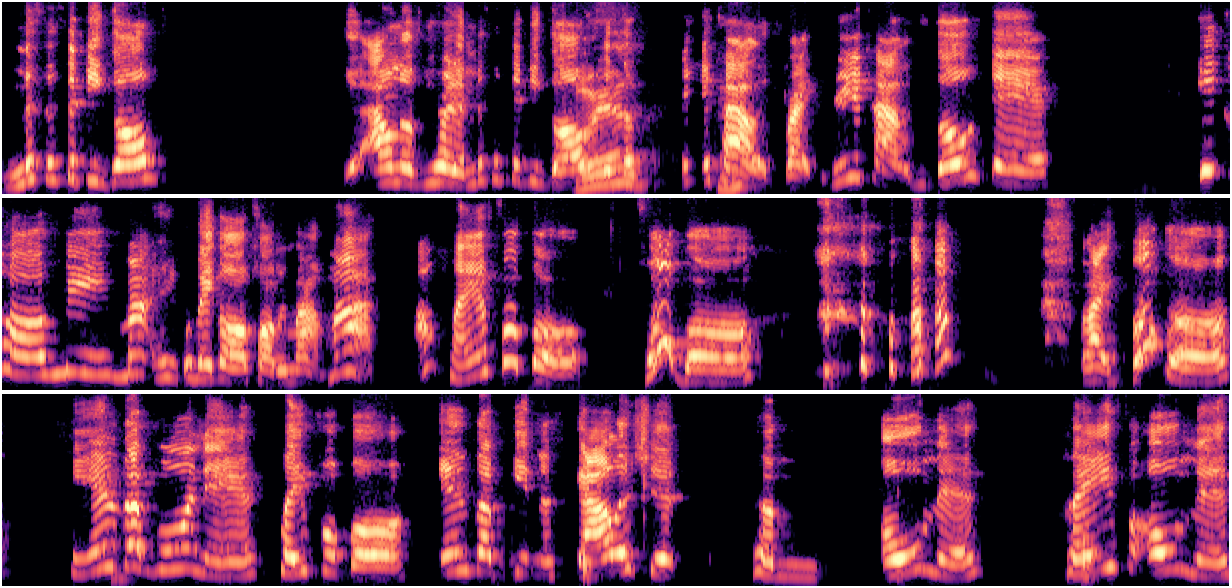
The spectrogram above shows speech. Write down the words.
Mississippi Gulf. I don't know if you heard of Mississippi Gulf. Oh, yeah. It's a college, mm-hmm. right? Virginia College. He goes there he calls me, my they all call me my my, I'm playing football. Football. like football. He ends up going there, play football, ends up getting a scholarship to Ole Miss, played for Ole Miss,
